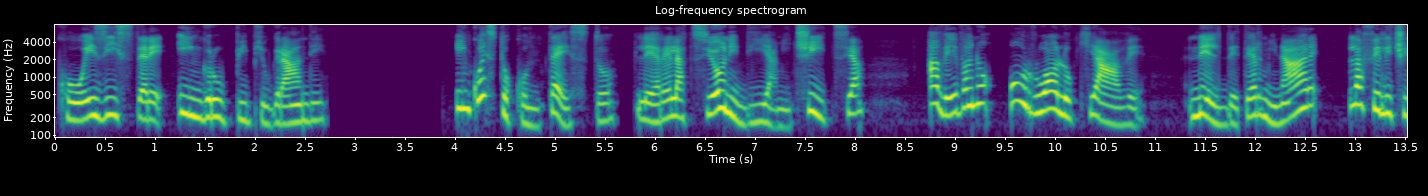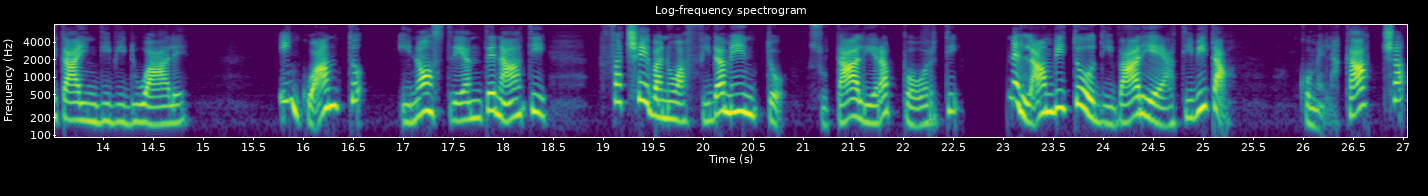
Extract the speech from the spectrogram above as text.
coesistere in gruppi più grandi. In questo contesto, le relazioni di amicizia avevano un ruolo chiave nel determinare la felicità individuale, in quanto i nostri antenati facevano affidamento su tali rapporti nell'ambito di varie attività, come la caccia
